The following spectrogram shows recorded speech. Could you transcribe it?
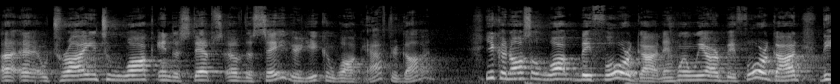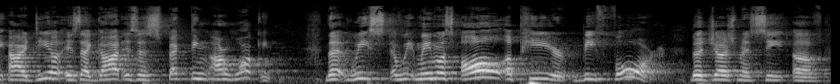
uh, uh, trying to walk in the steps of the Savior. You can walk after God. You can also walk before God. And when we are before God, the idea is that God is expecting our walking. That we, we, we must all appear before the judgment seat of,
